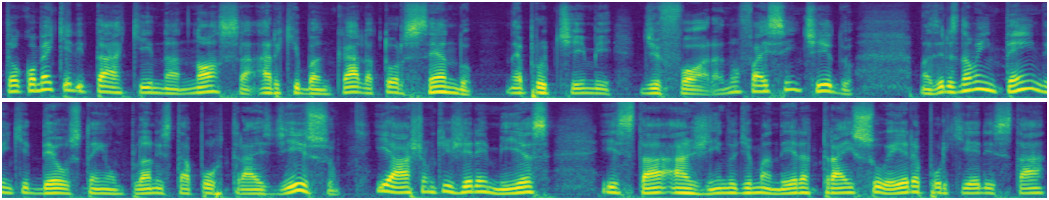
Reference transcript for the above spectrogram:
Então, como é que ele está aqui na nossa arquibancada torcendo né, para o time de fora. Não faz sentido. Mas eles não entendem que Deus tem um plano, está por trás disso e acham que Jeremias está agindo de maneira traiçoeira porque ele está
